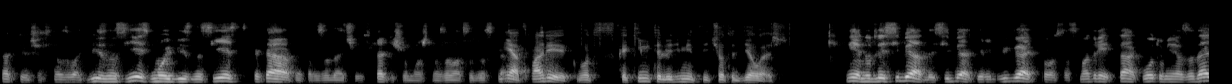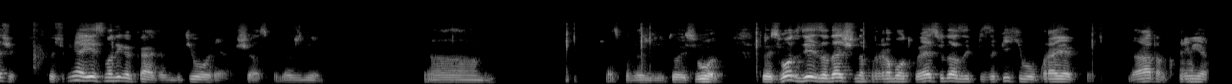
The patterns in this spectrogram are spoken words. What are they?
как ее сейчас назвать? Бизнес есть, мой бизнес есть. Какая эта задача есть? Как еще может называться доска? Нет, смотри, вот с какими-то людьми ты что-то делаешь. Не, ну для себя, для себя передвигать просто, смотреть. Так, вот у меня задачи. То есть у меня есть, смотри, какая как бы теория. Сейчас, подожди. Сейчас, подожди. То есть вот. То есть вот здесь задача на проработку. Я сюда запихиваю проекты. Да, там, к примеру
